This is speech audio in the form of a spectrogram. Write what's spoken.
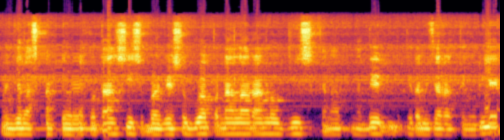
menjelaskan teori akuntansi sebagai sebuah penalaran logis, karena nanti kita bicara teori ya.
